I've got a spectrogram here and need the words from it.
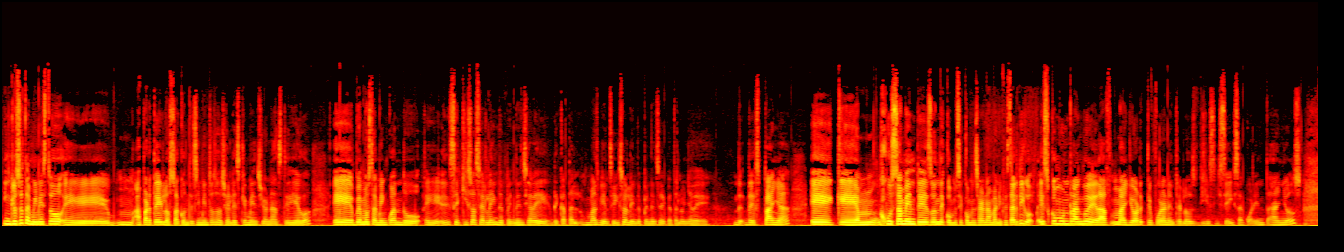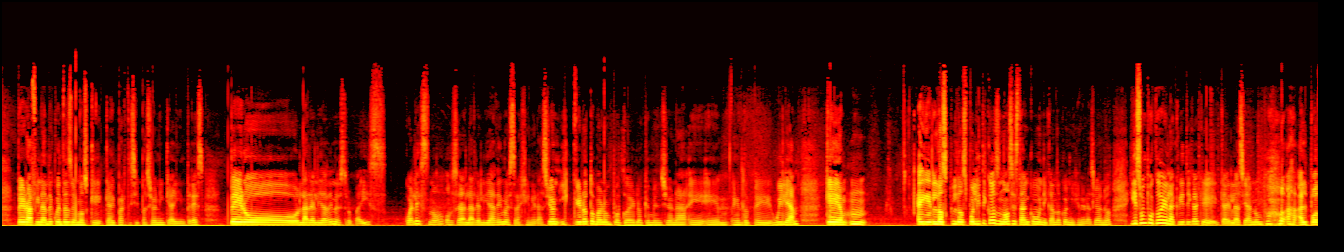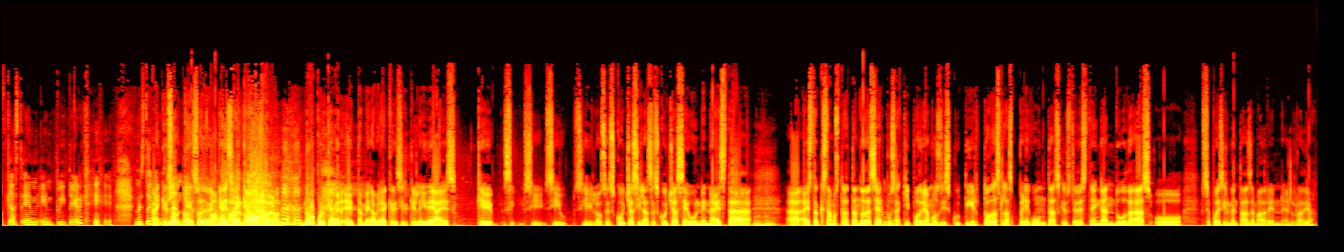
Incluso también esto, eh, mm, aparte de los acontecimientos sociales que mencionaste, Diego, eh, vemos también cuando eh, se quiso hacer la independencia de, de Cataluña, más bien se hizo la independencia de Cataluña de, de, de España, eh, que mm, justamente es donde se comenzaron a manifestar. Digo, es como un rango de edad mayor que fueran entre los 16 a 40 años, pero a final de cuentas vemos que, que hay participación y que hay interés. Pero la realidad de nuestro país cuál es, ¿no? O sea, la realidad de nuestra generación. Y quiero tomar un poco de lo que menciona eh, eh, el eh, William, que... mm, eh, los, los políticos no se están comunicando con mi generación, ¿no? Y es un poco de la crítica que, que le hacían un poco a- al podcast en, en Twitter, que no estoy Ah, que eso, ventilando. que eso, que Vamos eso a hay que vamos hablar, a ¿no? porque, a ver, eh, también habría que decir que la idea es que si, si, si, si los escuchas y las escuchas se unen a esta a, esto que estamos tratando de hacer, pues aquí podríamos discutir todas las preguntas que ustedes tengan dudas o se puede decir mentadas de madre en, el radio.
